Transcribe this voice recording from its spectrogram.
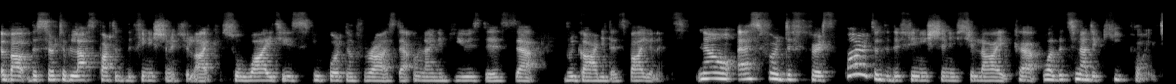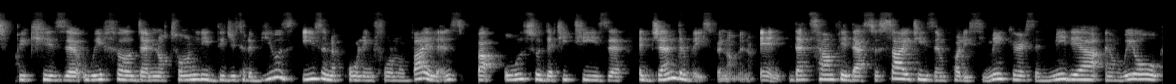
about the sort of last part of the definition, if you like. So why it is important for us that online abuse is uh, regarded as violence. Now, as for the first part of the definition, if you like, uh, well, that's another key point because uh, we feel that not only digital abuse is an appalling form of violence, but also that it is a, a gender based phenomenon. And that's something that societies and policymakers and media and we all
